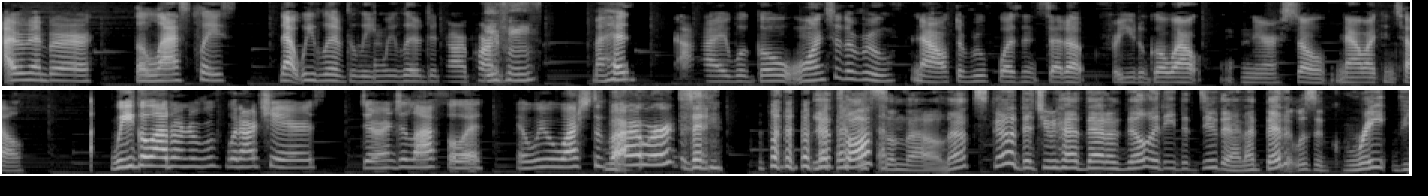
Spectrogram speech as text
I remember the last place that we lived, Lee, we lived in our apartment. Mhm. My head I would go onto the roof. Now, the roof wasn't set up for you to go out on there, so now I can tell. We go out on the roof with our chairs during July 4th and we would watch the fireworks. That's awesome, though. That's good that you had that ability to do that. I bet it was a great view.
